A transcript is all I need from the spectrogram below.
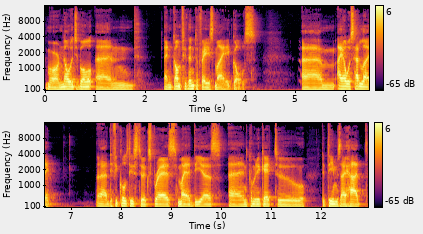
more knowledgeable, and and confident to face my goals. Um, I always had like uh, difficulties to express my ideas and communicate to the teams I had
